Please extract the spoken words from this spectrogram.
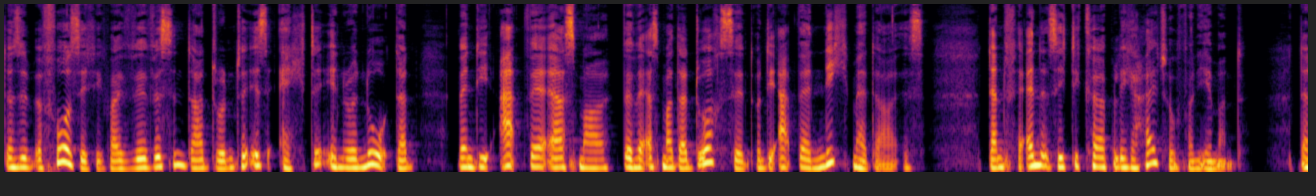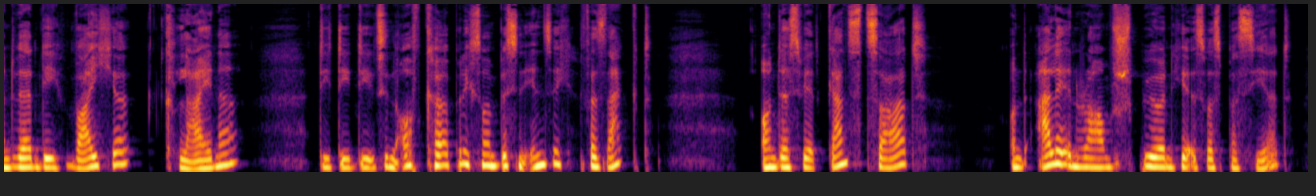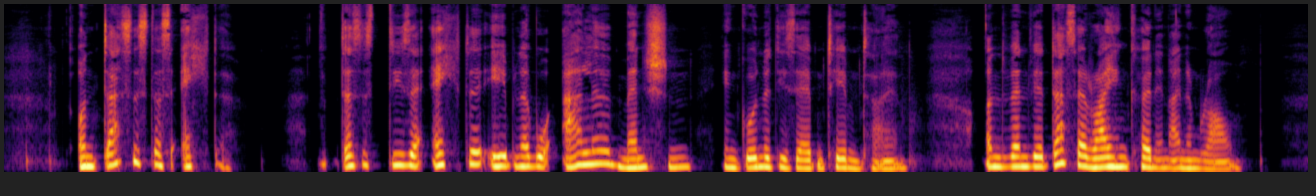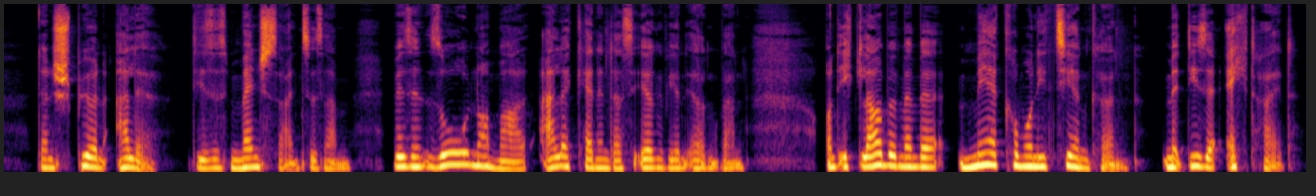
dann sind wir vorsichtig, weil wir wissen, da drunter ist echte innere Not. Dann, wenn die Abwehr erstmal, wenn wir erstmal da durch sind und die Abwehr nicht mehr da ist, dann verändert sich die körperliche Haltung von jemand. Dann werden die weicher, kleiner, die, die, die sind oft körperlich so ein bisschen in sich versackt. Und das wird ganz zart und alle im Raum spüren, hier ist was passiert. Und das ist das Echte das ist diese echte Ebene, wo alle Menschen im Grunde dieselben Themen teilen. Und wenn wir das erreichen können in einem Raum, dann spüren alle dieses Menschsein zusammen. Wir sind so normal. Alle kennen das irgendwie und irgendwann. Und ich glaube, wenn wir mehr kommunizieren können mit dieser Echtheit,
